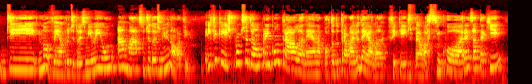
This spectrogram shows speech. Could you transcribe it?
de novembro de 2001 a março de 2009. E fiquei de prontidão para encontrá-la, né, na porta do trabalho dela. Fiquei de pé lá cinco horas até que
